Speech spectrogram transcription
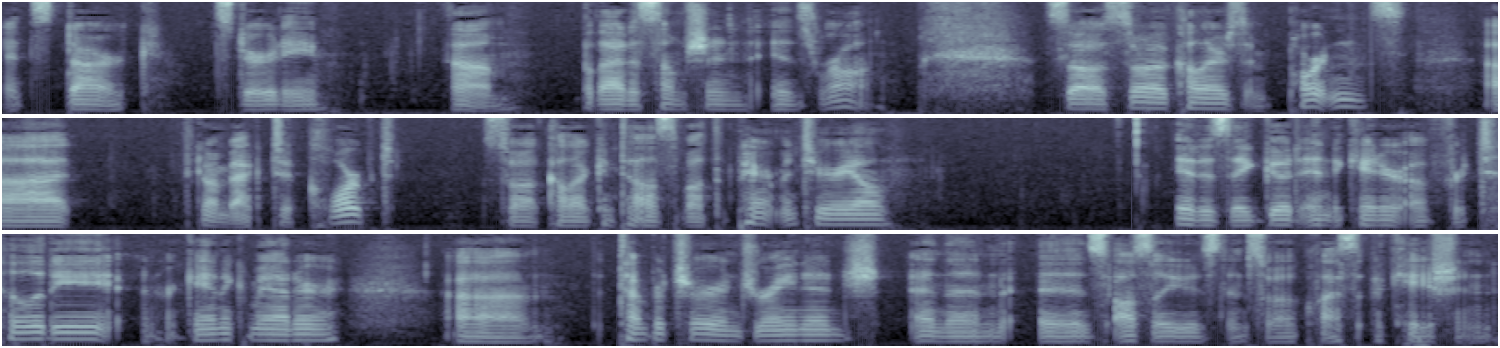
it's dark, it's dirty. Um, but that assumption is wrong. So soil color's importance, uh, going back to Clorpt, soil color can tell us about the parent material. It is a good indicator of fertility and organic matter, um, temperature and drainage, and then is also used in soil classification.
